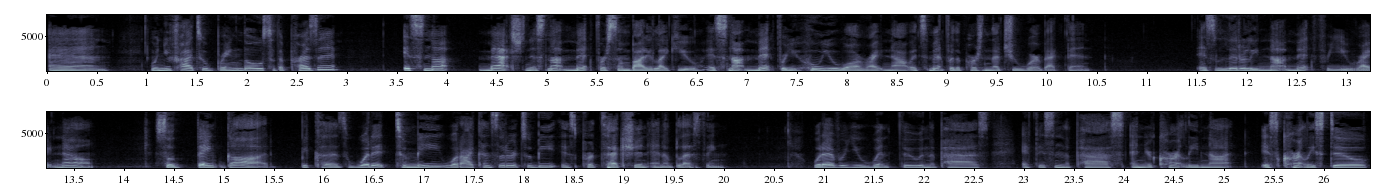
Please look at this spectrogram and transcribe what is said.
And when you try to bring those to the present, it's not matched and it's not meant for somebody like you. It's not meant for you who you are right now. It's meant for the person that you were back then. It's literally not meant for you right now. So thank God because what it to me, what I consider it to be is protection and a blessing. Whatever you went through in the past, if it's in the past and you're currently not, it's currently still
